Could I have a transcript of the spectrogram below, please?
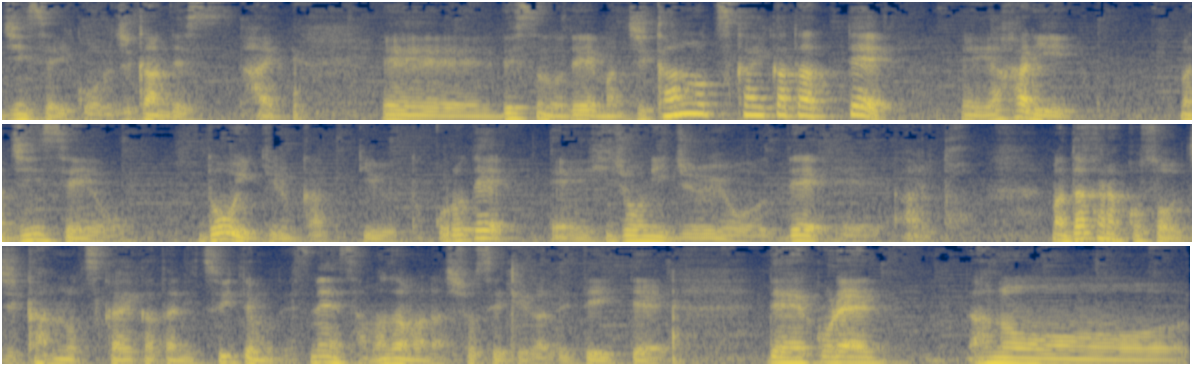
人生イコール時間です。はい。えー、ですので、まあ、時間の使い方って、やはり、まあ、人生をどう生きるかっていうところで、えー、非常に重要で、えー、あると。まあ、だからこそ時間の使い方についてもですね、様々な書籍が出ていて、で、これ、あの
